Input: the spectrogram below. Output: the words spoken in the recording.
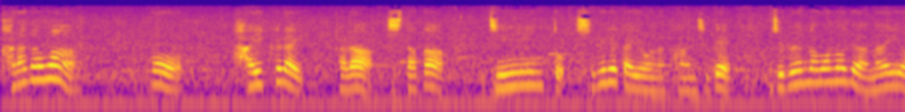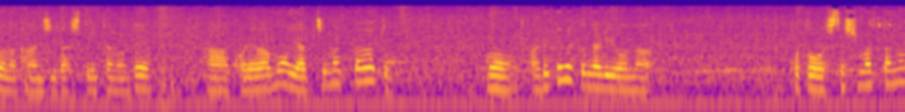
体はもう肺くらいから下がジーンとしびれたような感じで自分のものではないような感じがしていたのでああこれはもうやっちまったなともう歩けなくなるようなことをしてしまったなっ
